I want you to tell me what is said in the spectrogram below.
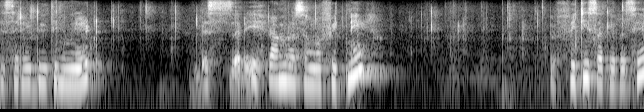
यसरी दुई तिन मिनट यसरी राम्रोसँग फिट्ने फिटिसकेपछि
